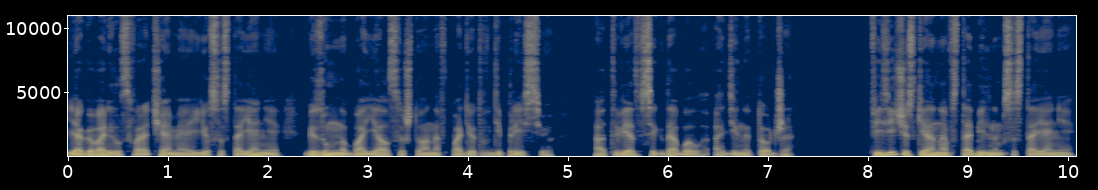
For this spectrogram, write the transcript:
Я говорил с врачами о ее состоянии, безумно боялся, что она впадет в депрессию — Ответ всегда был один и тот же. Физически она в стабильном состоянии,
